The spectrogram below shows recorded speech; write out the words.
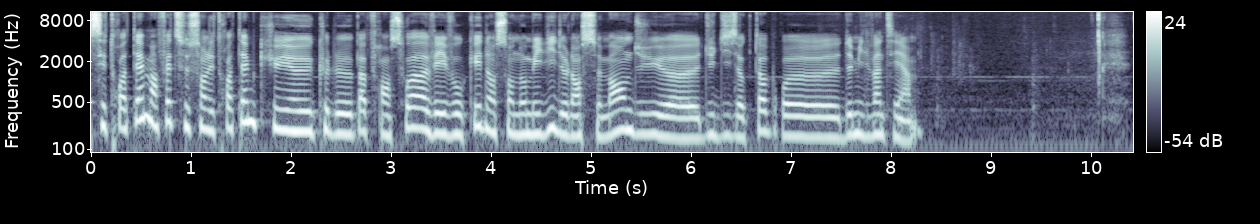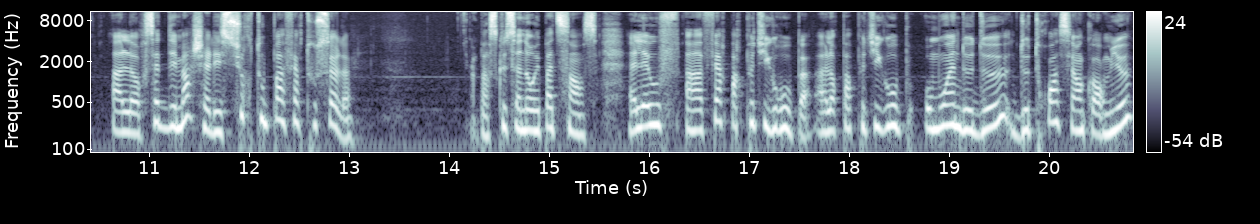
ces trois thèmes, en fait, ce sont les trois thèmes que, le pape François avait évoqués dans son homélie de lancement du, du 10 octobre 2021. Alors cette démarche, elle est surtout pas à faire tout seul parce que ça n'aurait pas de sens. Elle est à faire par petits groupes. Alors par petits groupes, au moins de deux, de trois, c'est encore mieux.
